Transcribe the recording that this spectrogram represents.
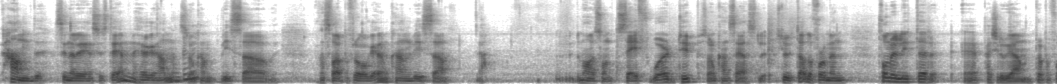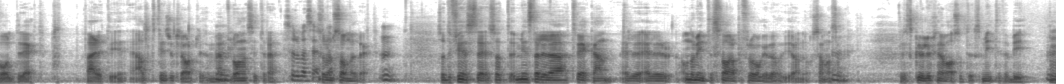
handsignaleringssystem med högerhanden. Så de kan visa, de kan svara på frågor, de kan visa ja, de har ett sånt safe word typ så de kan säga slu, sluta då får de en 2 milliliter eh, per kilogram Propofol direkt. I- allt finns ju klart liksom, Mm. ventilatorn sitter där. Så det var Så de då. somnar direkt. Mm. Så det finns det, så att minsta lilla tvekan eller, eller om de inte svarar på frågor då gör de också samma sak. Mm. För det skulle kunna vara så att det smiter förbi Mm.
